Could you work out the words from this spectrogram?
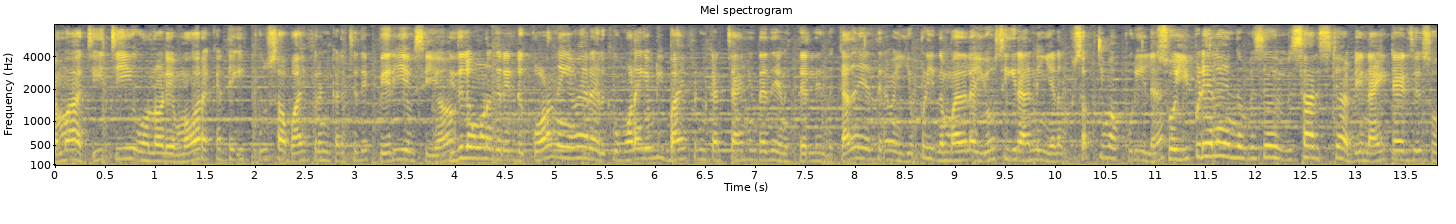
ஏமா சீச்சி உன்னுடைய முகர கட்டைக்கு புதுசா பாய் ஃப்ரெண்ட் கிடைச்சதே பெரிய விஷயம். இதுல உனக்கு ரெண்டு குழந்தைங்க வேற இருக்கு உனக்கு எப்படி பாய் ஃப்ரெண்ட் கிடைச்சாங்கன்றது எனக்கு தெரியல. இந்த கதை எழுதுறவன் எப்படி இந்த மாதிரிலாம் யோசிக்கிறான்னு எனக்கு சத்தியமா புரியல. ஸோ இப்படியெல்லாம் இந்த விஷயம் விசாரிச்சுட்டு அப்படியே நைட் ஆயிடுச்சு. ஸோ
